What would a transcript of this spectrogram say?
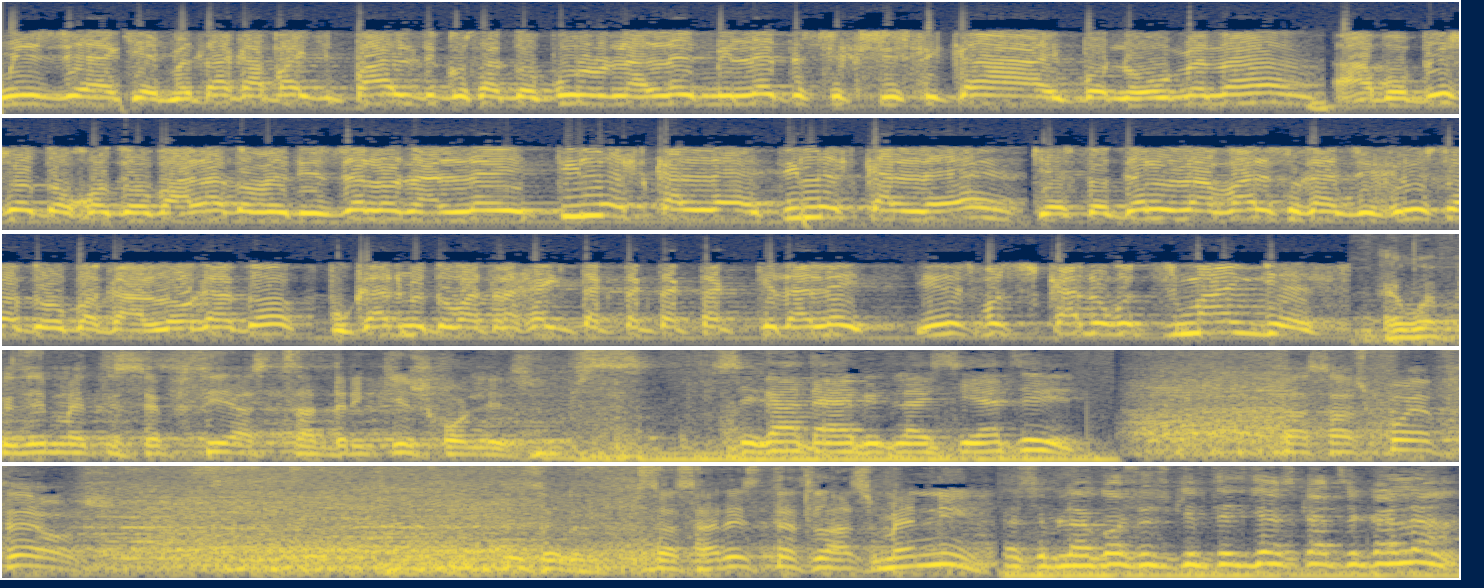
μίζια και μετά καπάκι πάλι την Κωνσταντοπούλου να λέει μιλέτε σεξιστικά υπονοούμενα. Από πίσω το χοντροπαλά το Βενιζέλο να λέει τι λες καλέ, τι λες καλέ. Και στο τέλος να βάλει το Χατζηχρήστο το μπακαλόγατο που κάνει με το βατραχάκι τακ τακ τακ τακ και να λέει είδες πως τι κάνω εγώ τις μάγκες. Εγώ επειδή είμαι της ευθείας της αντρικής σχολής. Σιγά τα έπιπλα έτσι. Θα σας πω ευθέως. Σας αρέσει τεθλασμένη. Θα σε πλακώσω τους κεφτηριές, κάτσε καλά.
